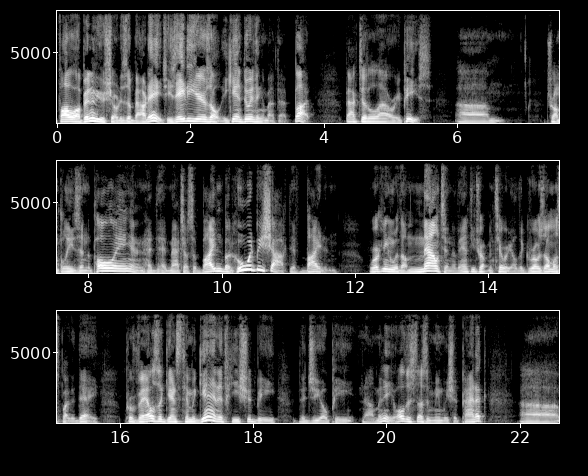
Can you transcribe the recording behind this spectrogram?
follow up interview showed is about age. He's 80 years old. He can't do anything about that. But back to the Lowry piece. Um, Trump leads in the polling and head to head matchups with Biden. But who would be shocked if Biden, working with a mountain of anti Trump material that grows almost by the day, prevails against him again if he should be the GOP nominee? All this doesn't mean we should panic uh,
